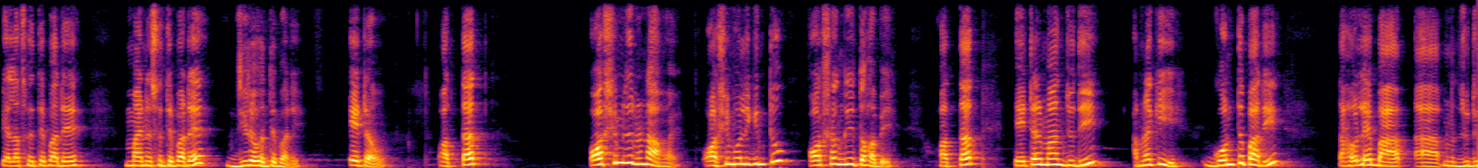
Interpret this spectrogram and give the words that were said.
প্লাস হতে পারে। মাইনাস হতে পারে জিরো হতে পারে। এটাও। অর্থাৎ অসীম যেন না হয়, অসীম হলে কিন্তু অসংগৃহীত হবে। অর্থাৎ এটার মান যদি আমরা কি গণতে পারি, তাহলে বা আমরা যদি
